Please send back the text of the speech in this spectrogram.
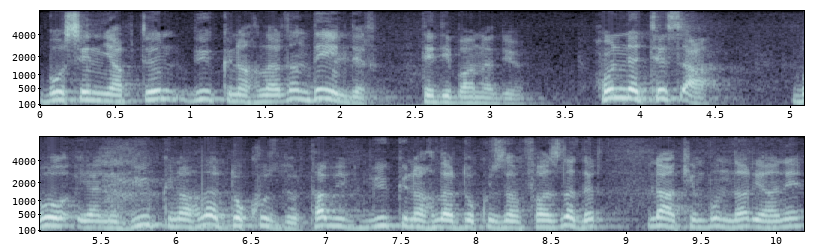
Bu senin yaptığın büyük günahlardan değildir dedi bana diyor. Hunne tis'a. bu yani büyük günahlar dokuzdur. Tabi büyük günahlar dokuzdan fazladır. Lakin bunlar yani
